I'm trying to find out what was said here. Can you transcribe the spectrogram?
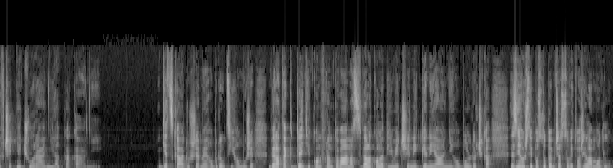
včetně čurání a kakání. Dětská duše mého budoucího muže byla tak denně konfrontována s velkolepými činy geniálního buldočka, z něhož si postupem času vytvořila modlu.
